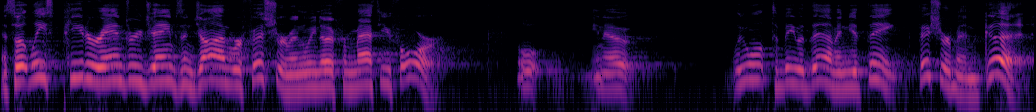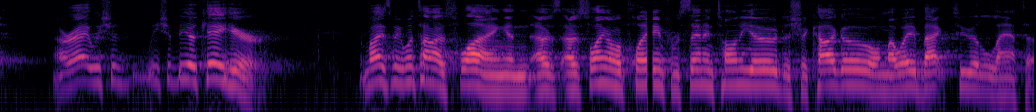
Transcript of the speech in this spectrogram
And so at least Peter, Andrew, James, and John were fishermen, we know from Matthew 4. Well, you know, we want to be with them, and you'd think, fishermen, good. All right, we should, we should be okay here. Reminds me, one time I was flying, and I was, I was flying on a plane from San Antonio to Chicago on my way back to Atlanta.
